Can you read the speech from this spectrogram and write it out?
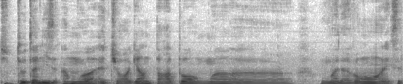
Tu totalises un mois et tu regardes par rapport au mois, euh, au mois d'avant, etc.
